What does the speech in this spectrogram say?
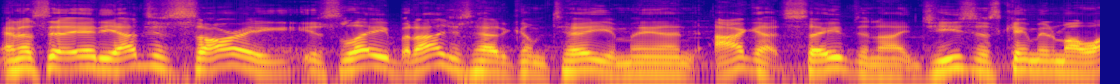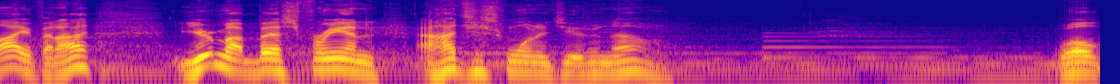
and I said, Eddie, I just sorry it's late, but I just had to come tell you, man, I got saved tonight. Jesus came into my life, and I, you're my best friend. I just wanted you to know. Well,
